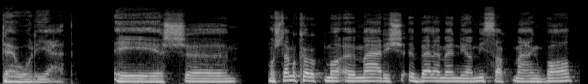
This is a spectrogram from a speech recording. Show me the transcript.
teóriát. És most nem akarok ma, már is belemenni a mi szakmánkba,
